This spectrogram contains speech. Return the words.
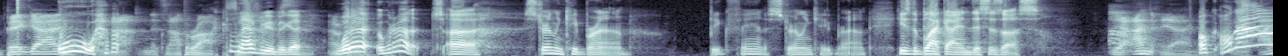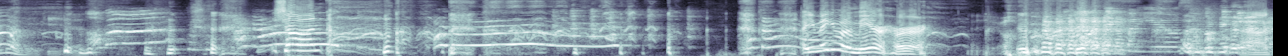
big guy. Ooh, how about not, It's not The Rock. Doesn't have to be a big guy. Okay. What a, what about uh, Sterling K. Brown? Big fan of Sterling K. Brown. He's the black guy in This Is Us. Yeah, I know. Yeah, I know, Okay. okay. I know who he is. Sean. Are you making fun of me or her? I'm making fun of you. So Oh,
